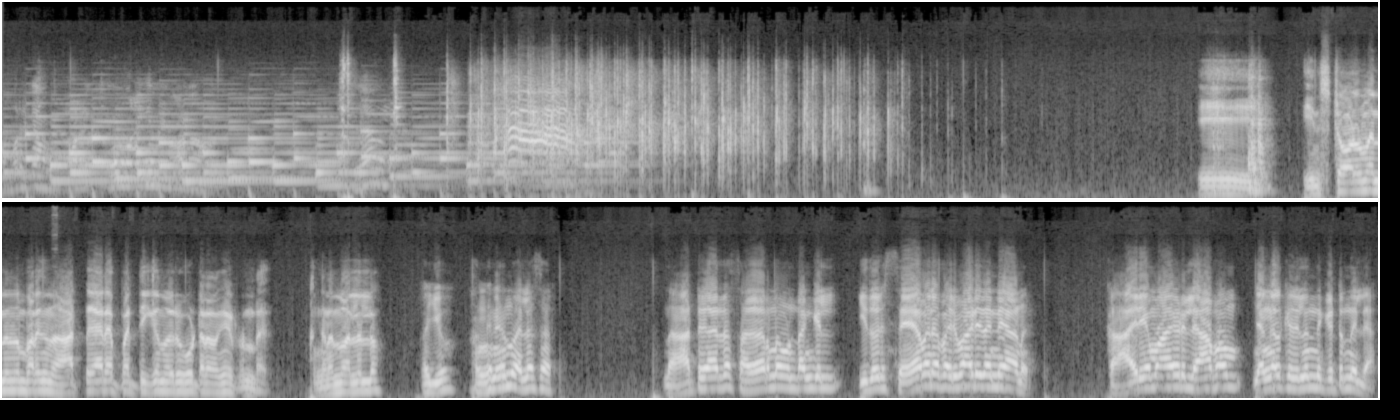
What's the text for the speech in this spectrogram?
അവിടെ ഈ ഇൻസ്റ്റാൾമെന്റ് എന്ന് പറഞ്ഞ് നാട്ടുകാരെ പറ്റിക്കുന്ന ഒരു കൂട്ടർ ഇറങ്ങിയിട്ടുണ്ട്. അങ്ങനെയൊന്നും അല്ലല്ലോ. അയ്യോ അങ്ങനെയൊന്നും അല്ല സാർ നാട്ടുകാരുടെ സഹകരണം ഉണ്ടെങ്കിൽ ഇതൊരു സേവന പരിപാടി തന്നെയാണ്. കാര്യമായൊരു ലാഭം ഞങ്ങൾക്ക് ഇതിൽ നിന്ന് കിട്ടുന്നില്ല.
